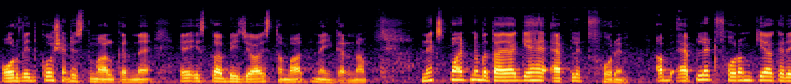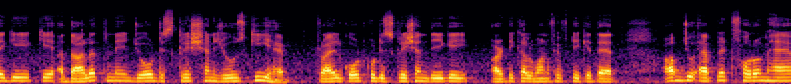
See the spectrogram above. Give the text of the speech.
اور ود کوشن استعمال کرنا ہے۔ اس کا بے جا استعمال نہیں کرنا۔ نیکسٹ پوائنٹ میں بتایا گیا ہے ایپلیٹ فورم اب ایپلیٹ فورم کیا کرے گی کہ عدالت نے جو ڈسکریشن یوز کی ہے ٹرائل کورٹ کو ڈسکریشن دی گئی آرٹیکل 150 کے تحت۔ اب جو ایپلیٹ فورم ہے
